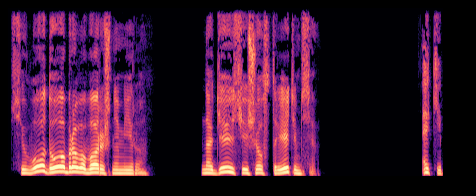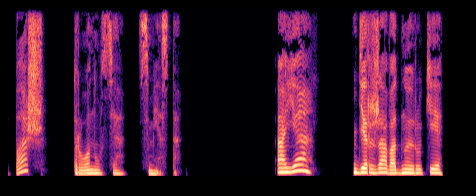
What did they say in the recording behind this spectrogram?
«Всего доброго, барышня мира. Надеюсь, еще встретимся». Экипаж тронулся с места. А я, держа в одной руке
